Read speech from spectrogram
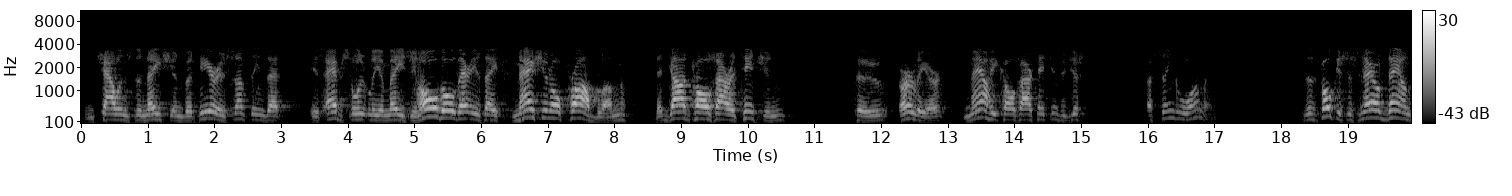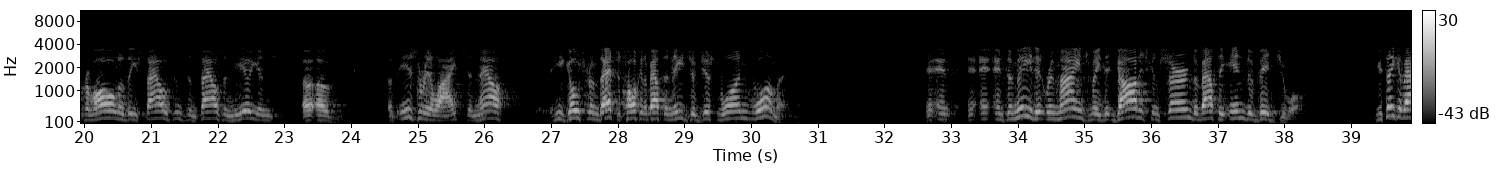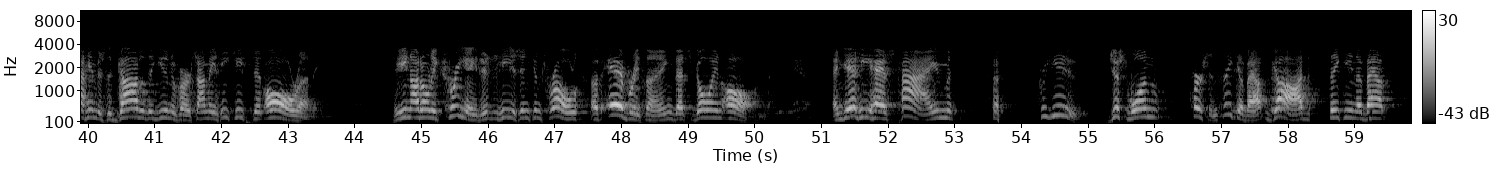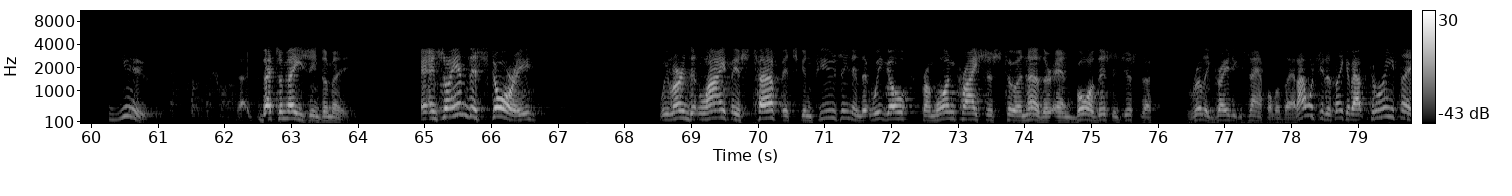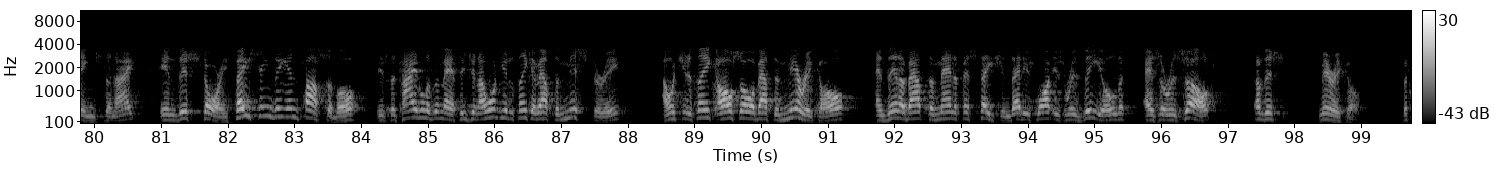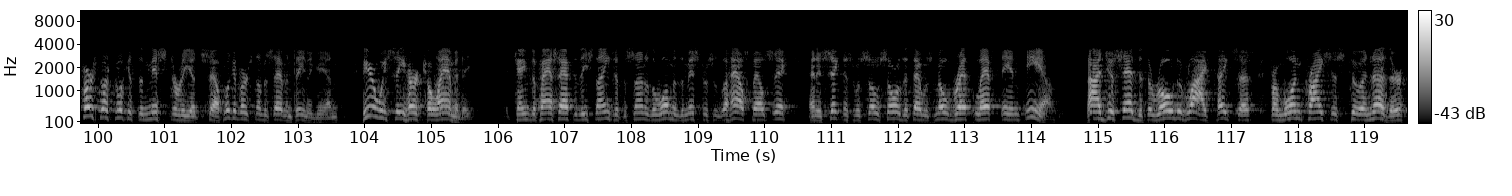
and challenge the nation. But here is something that is absolutely amazing. Although there is a national problem that God calls our attention to earlier, now he calls our attention to just a single woman the focus is narrowed down from all of these thousands and thousand millions of, of Israelites, and now he goes from that to talking about the needs of just one woman. And, and, and to me, that reminds me that God is concerned about the individual. You think about Him as the God of the universe. I mean, He keeps it all running. He not only created, He is in control of everything that's going on. And yet He has time for you. Just one person. Think about God thinking about you. That's amazing to me. And so in this story, we learn that life is tough, it's confusing, and that we go from one crisis to another. And boy, this is just a really great example of that. I want you to think about three things tonight in this story. Facing the impossible is the title of the message, and I want you to think about the mystery. I want you to think also about the miracle, and then about the manifestation. That is what is revealed as a result of this miracle. But first, let's look at the mystery itself. Look at verse number 17 again. Here we see her calamity. It came to pass after these things that the son of the woman, the mistress of the house, fell sick, and his sickness was so sore that there was no breath left in him. Now, I just said that the road of life takes us from one crisis to another,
